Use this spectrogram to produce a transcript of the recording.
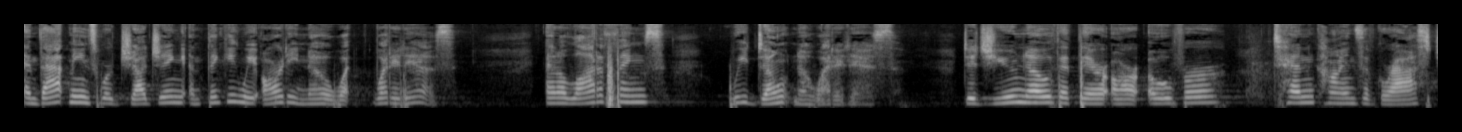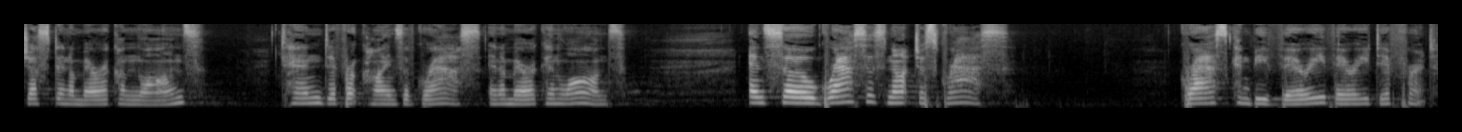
And that means we're judging and thinking we already know what, what it is. And a lot of things, we don't know what it is. Did you know that there are over 10 kinds of grass just in American lawns? 10 different kinds of grass in American lawns. And so, grass is not just grass. Grass can be very, very different.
